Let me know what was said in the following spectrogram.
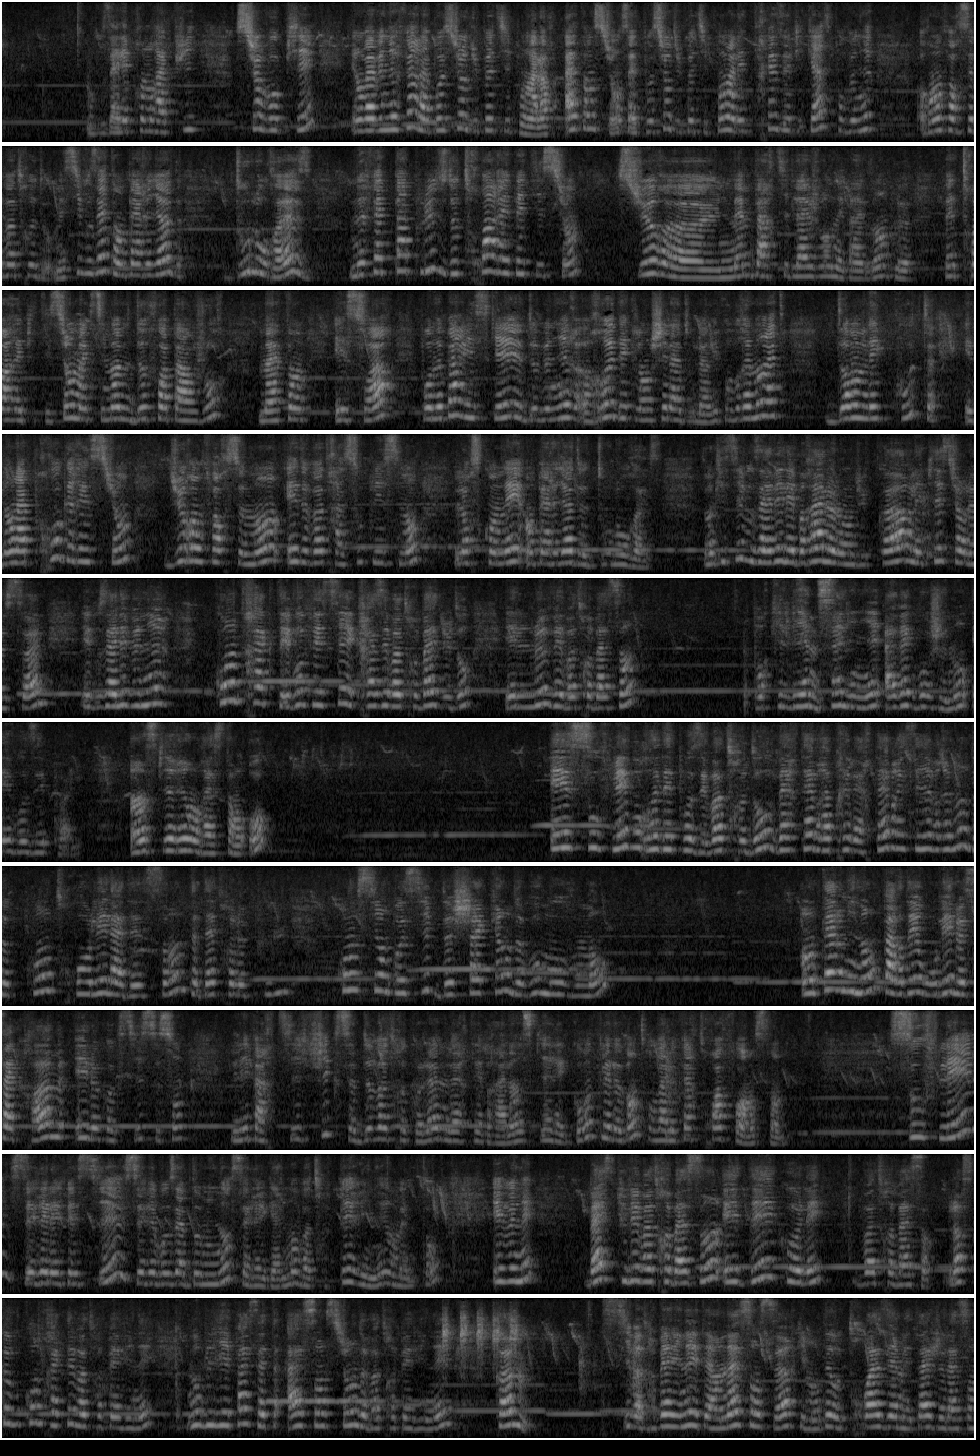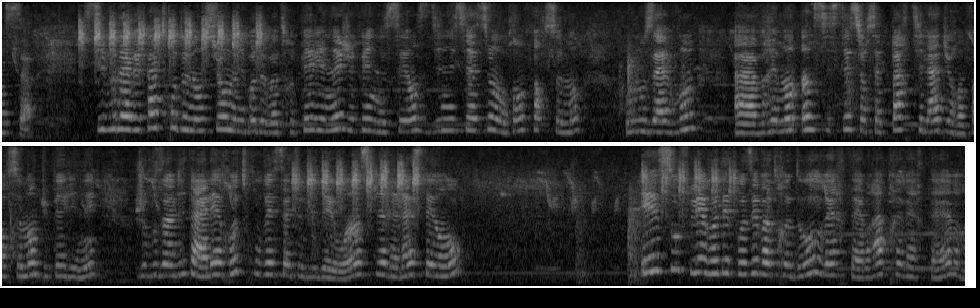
Vous allez prendre appui sur vos pieds et on va venir faire la posture du petit pont. Alors attention, cette posture du petit pont, elle est très efficace pour venir renforcer votre dos. Mais si vous êtes en période douloureuse, ne faites pas plus de 3 répétitions sur euh, une même partie de la journée. Par exemple, faites 3 répétitions, maximum deux fois par jour, matin et soir, pour ne pas risquer de venir redéclencher la douleur. Il faut vraiment être dans l'écoute et dans la progression du renforcement et de votre assouplissement lorsqu'on est en période douloureuse. Donc ici, vous avez les bras le long du corps, les pieds sur le sol et vous allez venir contracter vos fessiers, écraser votre bas du dos et lever votre bassin pour qu'il vienne s'aligner avec vos genoux et vos épaules. Inspirez, on reste en haut. Et soufflez, vous redéposez votre dos vertèbre après vertèbre. Essayez vraiment de contrôler la descente, d'être le plus conscient possible de chacun de vos mouvements. En terminant par dérouler le sacrum et le coccyx, ce sont les parties fixes de votre colonne vertébrale. Inspirez, gonflez le ventre, on va le faire trois fois ensemble. Soufflez, serrez les fessiers, serrez vos abdominaux, serrez également votre périnée en même temps. Et venez basculer votre bassin et décoller votre bassin. Lorsque vous contractez votre périnée, n'oubliez pas cette ascension de votre périnée comme si votre périnée était un ascenseur qui montait au troisième étage de l'ascenseur. Si vous n'avez pas trop de notions au niveau de votre périnée, je fais une séance d'initiation au renforcement où nous avons à vraiment insisté sur cette partie-là du renforcement du périnée. Je vous invite à aller retrouver cette vidéo. Inspirez, restez en haut. Et soufflez, redéposez votre dos, vertèbre après vertèbre.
